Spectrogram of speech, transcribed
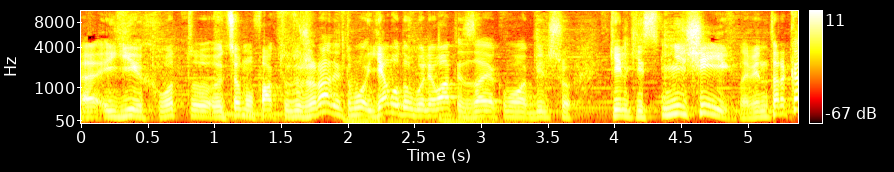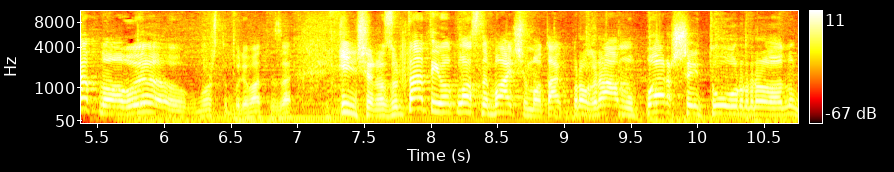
е, їх, от е, цьому факту дуже радий. Тому я буду болівати за якомога більшу кількість нічиїх на Вінтеркап. Ну а ви можете болівати за інші результати. І от, власне, бачимо так програму. Перший тур е, ну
